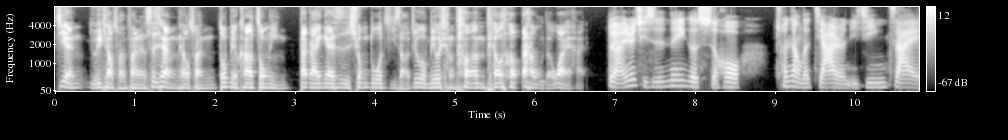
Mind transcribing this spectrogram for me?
既然有一条船翻了，剩下两条船都没有看到踪影，大概应该是凶多吉少。结果没有想到他们飘到大武的外海。对啊，因为其实那个时候船长的家人已经在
